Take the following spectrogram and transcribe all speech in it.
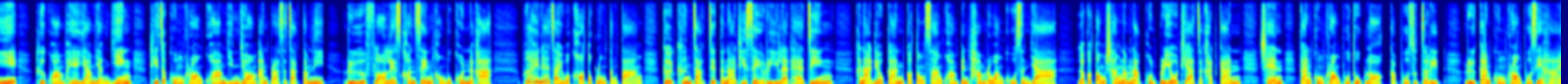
นี้ คือความพยายามอย่างยิ่ง ที่จะคุ้มครองความยินยอมอันปราศจากตำหนิ หรือ flawless consent ของบุคคลนะคะ เพื่อให้แน่ใจว่าข้อตกลงต่างๆ เกิดขึ้นจากเจตนาที่เสรีและแท้จริง ขณะเดียวกันก็ต้องสร้างความเป็นธรรมระหว่างคู่สัญญาแล้วก็ต้องชั่งน้ำหนักผลประโยชน์ที่อาจจะขัดกัน เช่น การคุ้มครองผู้ถูกหลอกกับผู้สุจริต หรือการคุ้มครองผู้เสียหาย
